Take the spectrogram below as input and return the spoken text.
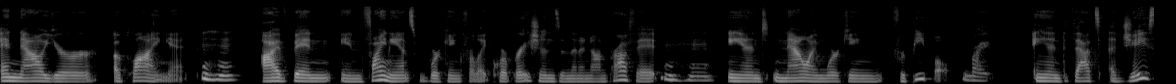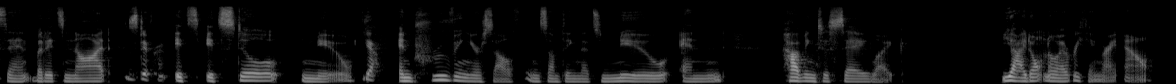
and now you're applying it. Mm-hmm. I've been in finance working for like corporations and then a nonprofit Mm-hmm. and now I'm working for people. Right. And that's adjacent but it's not It's different. it's it's still new. Yeah. And proving yourself in something that's new and having to say, like, yeah, I don't know everything right now,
